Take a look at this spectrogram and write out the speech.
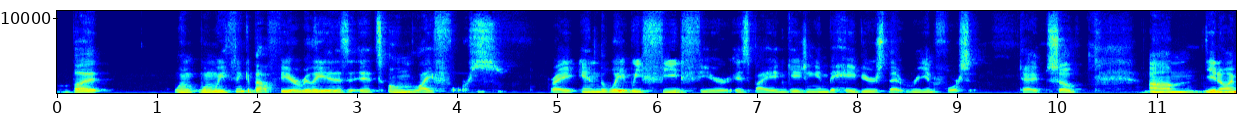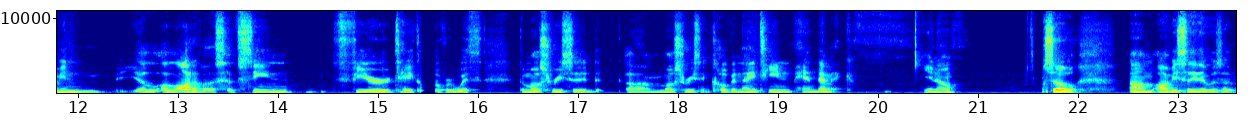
But when when we think about fear, really it is its own life force, right? And the way we feed fear is by engaging in behaviors that reinforce it. Okay, so, um, you know, I mean, a, a lot of us have seen fear take over with the most recent um, most recent COVID nineteen pandemic. You know, so um, obviously there was a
